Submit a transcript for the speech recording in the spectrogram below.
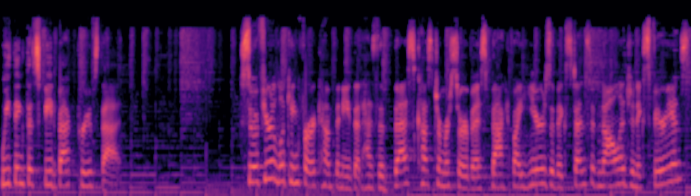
We think this feedback proves that. So if you're looking for a company that has the best customer service backed by years of extensive knowledge and experience,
